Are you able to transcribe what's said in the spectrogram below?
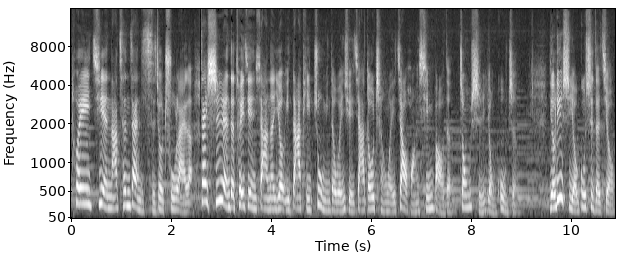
推荐啊、称赞的词就出来了。在诗人的推荐下呢，也有一大批著名的文学家都成为教皇新堡的忠实拥护者。有历史、有故事的酒，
